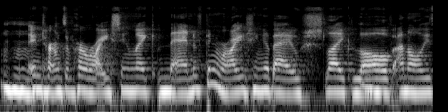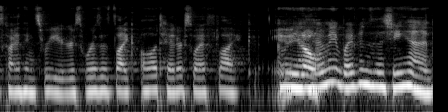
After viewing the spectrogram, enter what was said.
mm-hmm. in terms of her writing. Like men have been writing about like mm-hmm. love and all these kind of things for years, whereas it's like, oh, Taylor Swift, like Oh, you yeah, know. how many boyfriends has she had?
